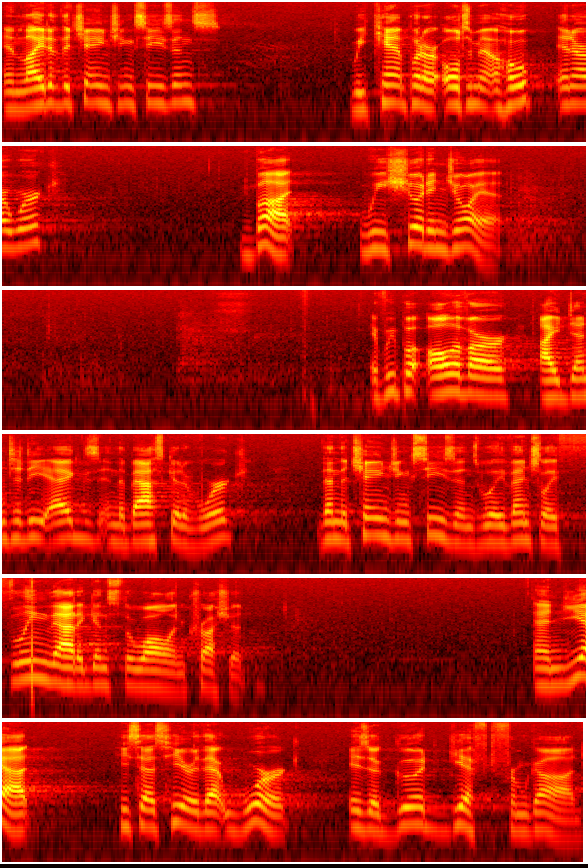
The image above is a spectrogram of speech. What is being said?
In light of the changing seasons, we can't put our ultimate hope in our work, but we should enjoy it. If we put all of our identity eggs in the basket of work, then the changing seasons will eventually fling that against the wall and crush it. And yet, he says here that work is a good gift from God.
